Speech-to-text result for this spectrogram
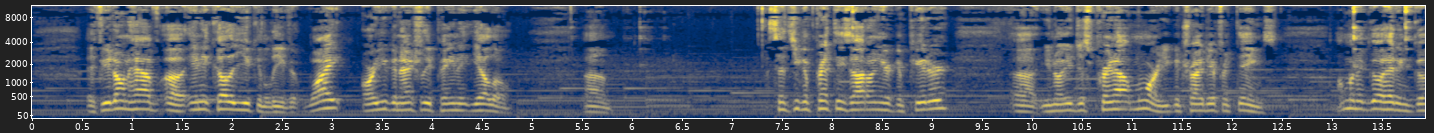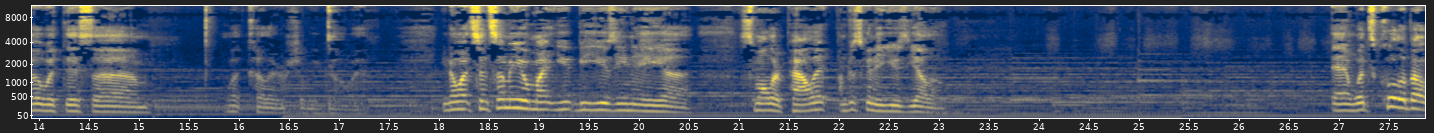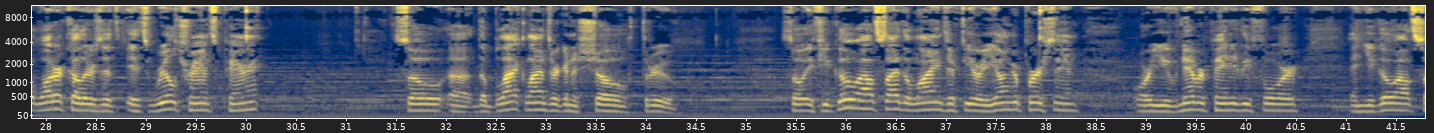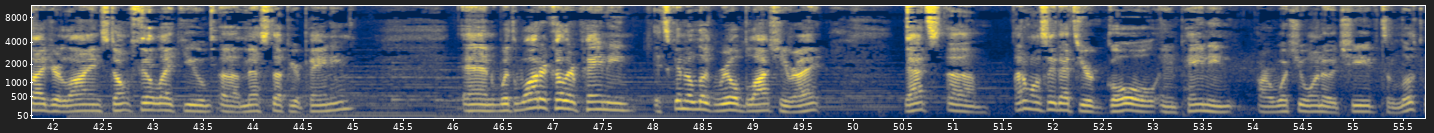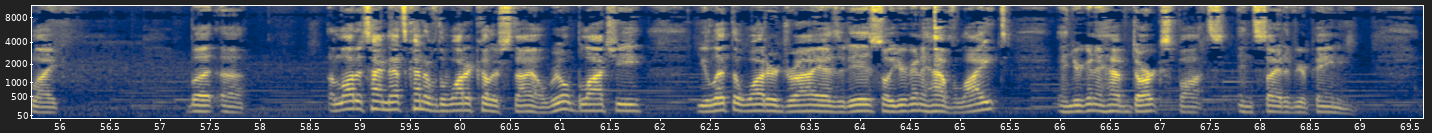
If you don't have uh, any color, you can leave it white or you can actually paint it yellow. Um, since you can print these out on your computer, uh, you know, you just print out more. You can try different things. I'm going to go ahead and go with this. Um, what color should we go with? You know what? Since some of you might be using a uh, smaller palette, I'm just going to use yellow. And what's cool about watercolors, it's, it's real transparent. So uh, the black lines are gonna show through. So if you go outside the lines, if you're a younger person or you've never painted before and you go outside your lines, don't feel like you uh, messed up your painting. And with watercolor painting, it's gonna look real blotchy, right? That's, um, I don't wanna say that's your goal in painting or what you want to achieve to look like, but uh, a lot of time that's kind of the watercolor style, real blotchy. You let the water dry as it is, so you're gonna have light and you're gonna have dark spots inside of your painting.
